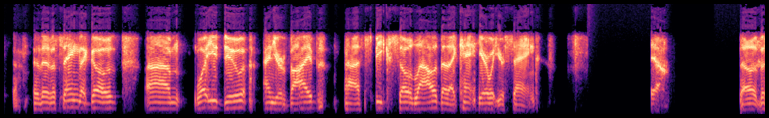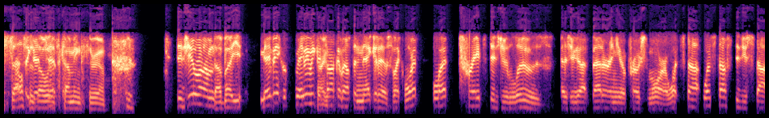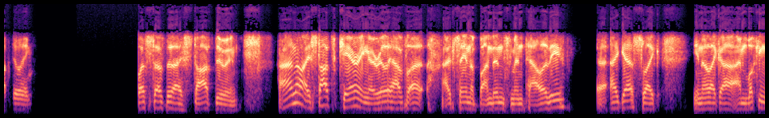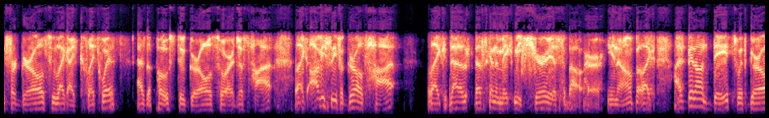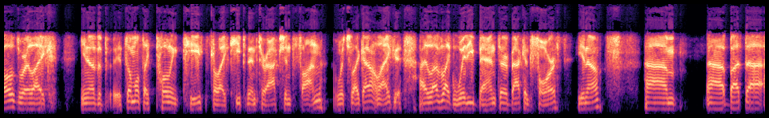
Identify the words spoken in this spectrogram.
there's a saying that goes, um, "What you do and your vibe uh, speaks so loud that I can't hear what you're saying." Yeah. So the self is always tip. coming through. Did you um? So, but you, maybe maybe we could sorry. talk about the negatives. Like what what traits did you lose as you got better and you approached more? What stuff what stuff did you stop doing? What stuff did I stop doing? I don't know. I stopped caring. I really have, uh, I'd say, an abundance mentality. Uh, I guess, like, you know, like uh, I'm looking for girls who like I click with, as opposed to girls who are just hot. Like, obviously, if a girl's hot, like that that's going to make me curious about her, you know? But like I've been on dates with girls where like you know, the it's almost like pulling teeth to like keep the interaction fun, which like I don't like. I love like witty banter back and forth, you know. Um, uh, but uh,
